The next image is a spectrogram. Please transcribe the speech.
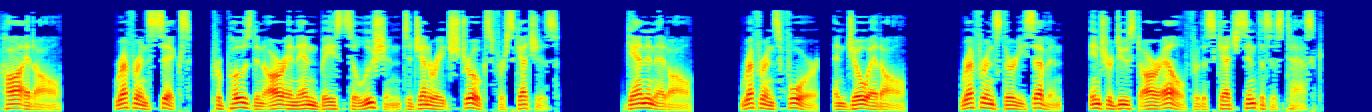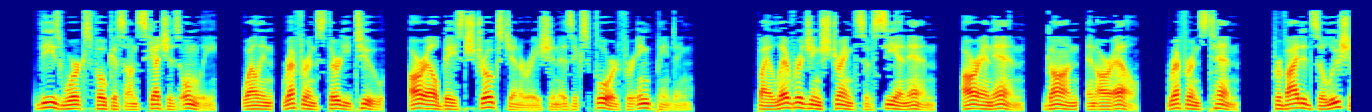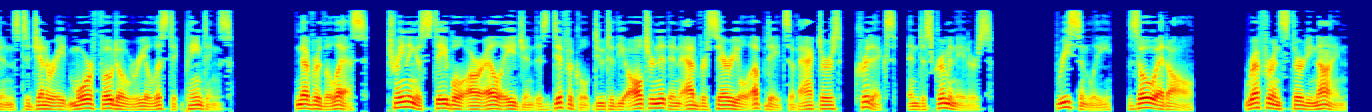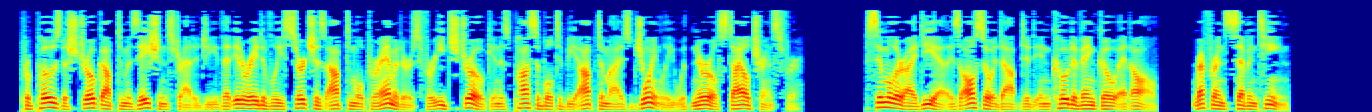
Ha et al. Reference 6 proposed an RNN based solution to generate strokes for sketches. Ganin et al. Reference 4, and Zhou et al. Reference 37 introduced RL for the sketch synthesis task. These works focus on sketches only, while in reference 32, RL based strokes generation is explored for ink painting. By leveraging strengths of CNN, RNN, GAN, and RL, reference 10, provided solutions to generate more photorealistic paintings. Nevertheless, training a stable RL agent is difficult due to the alternate and adversarial updates of actors, critics, and discriminators. Recently, Zhou et al. Reference 39 proposed a stroke optimization strategy that iteratively searches optimal parameters for each stroke and is possible to be optimized jointly with neural style transfer. Similar idea is also adopted in Kotovenko et al. Reference 17.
